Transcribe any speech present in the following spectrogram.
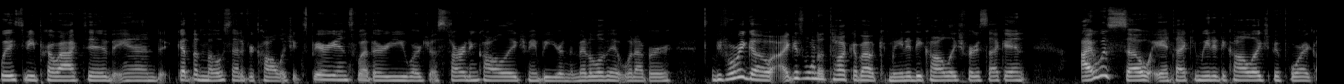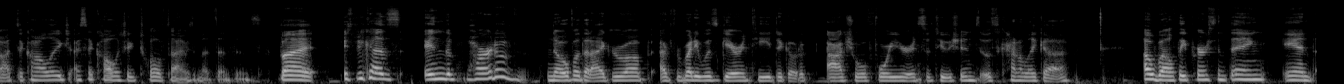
ways to be proactive, and get the most out of your college experience. Whether you are just starting college, maybe you're in the middle of it, whatever. Before we go, I just want to talk about community college for a second. I was so anti community college before I got to college. I said college like 12 times in that sentence. But it's because in the part of Nova that I grew up, everybody was guaranteed to go to actual four year institutions. It was kind of like a a wealthy person thing. And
